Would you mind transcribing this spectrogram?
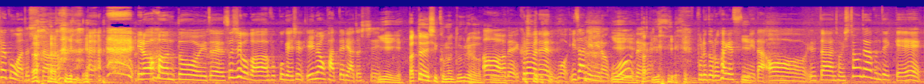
최고 아저씨다 이런 또 이제 수식어가 붙고 계신 일명 밧데리 아저씨. 예, 예. 빠따이 씨 그만두기로 해가지고. 어, 네, 그러면은 뭐 이사님이라고 예, 예. 네. 바- 예, 예. 부르도록 하겠습니다. 어, 일단 저희 시청자분들께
